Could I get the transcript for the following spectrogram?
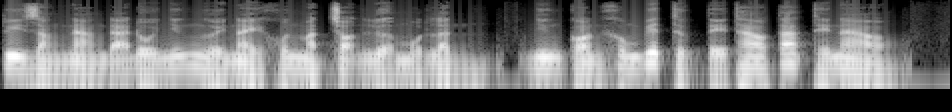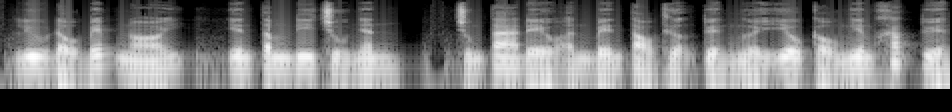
Tuy rằng nàng đã đối những người này khuôn mặt chọn lựa một lần, nhưng còn không biết thực tế thao tác thế nào. Lưu đầu bếp nói, yên tâm đi chủ nhân, chúng ta đều ấn bến tàu thượng tuyển người yêu cầu nghiêm khắc tuyển.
